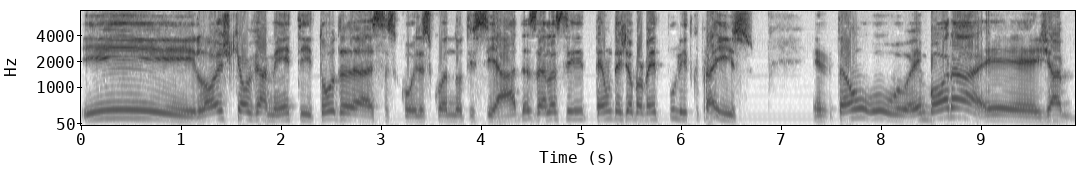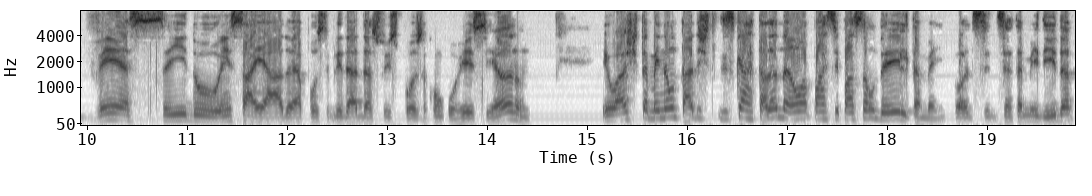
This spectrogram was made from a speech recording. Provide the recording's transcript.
e lógico que, obviamente, todas essas coisas, quando noticiadas, elas têm um desdobramento político para isso. Então, o, embora é, já venha sido ensaiado a possibilidade da sua esposa concorrer esse ano, eu acho que também não está descartada não a participação dele também. Pode ser, de certa medida,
